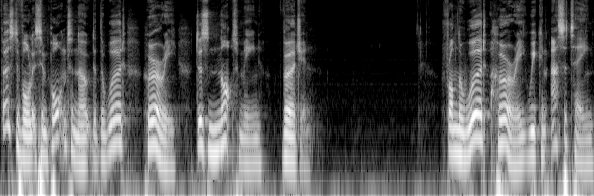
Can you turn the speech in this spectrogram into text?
First of all, it's important to note that the word Houri does not mean virgin. From the word Houri, we can ascertain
